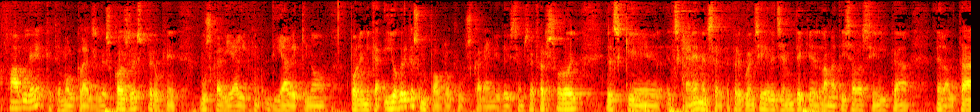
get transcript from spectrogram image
afable, que té molt clares les coses, però que busca diàleg, diàleg i no polèmica. I jo crec que és un poc el que buscarem, i sense fer soroll, els que, els que anem en certa freqüència i veiem que la mateixa basílica, l'altar,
